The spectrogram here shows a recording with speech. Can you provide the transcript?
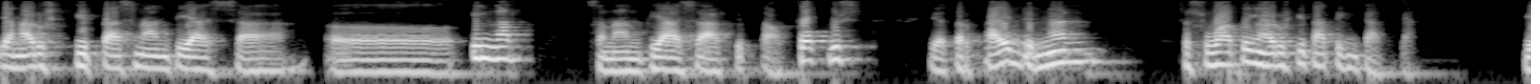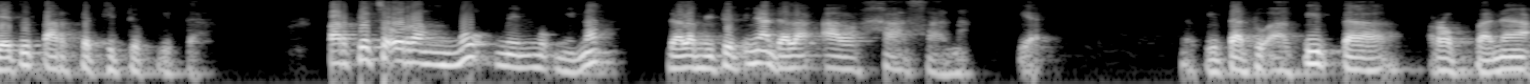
yang harus kita senantiasa uh, ingat, senantiasa kita fokus ya terkait dengan sesuatu yang harus kita tingkatkan yaitu target hidup kita. Target seorang mukmin mukminat dalam hidup ini adalah al hasanah ya. Kita doa kita Rabbana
